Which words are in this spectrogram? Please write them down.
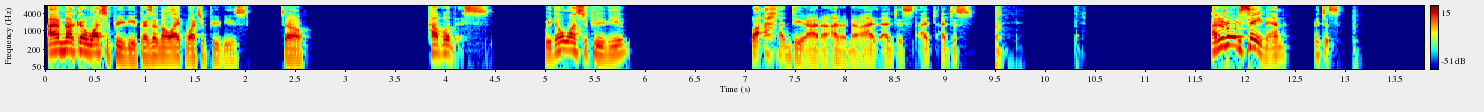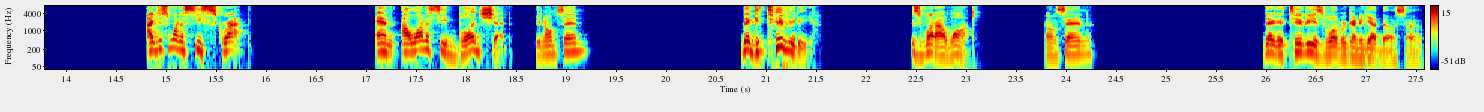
I'm not gonna watch the preview because I don't like watching previews. So, how about this? We don't watch the preview. But uh, dude, I don't, I don't know. I, I just, I, I just, I don't know what to say, man. I just, I just want to see scrap, and I want to see bloodshed. You know what I'm saying? Negativity is what I want. You know what I'm saying? Negativity is what we're gonna get though. So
